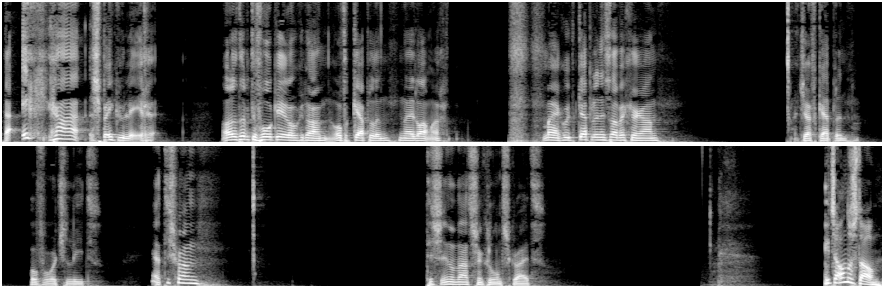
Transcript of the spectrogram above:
Ja, ik ga speculeren. Oh, dat heb ik de vorige keer ook gedaan. Over Kaplan. Nee, laat maar. Maar ja, goed. Kaplan is daar weggegaan. Jeff Kaplan. Overwatch lead. Ja, het is gewoon... Het is inderdaad zijn glans kwijt. Iets anders dan.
